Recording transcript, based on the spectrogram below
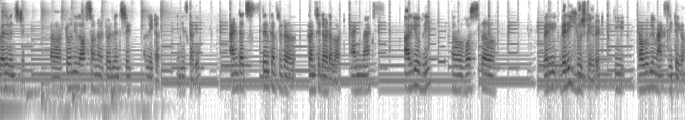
12 win streak Tony lost on a 12 win streak later in his career and that's still considered considered a lot. And Max, arguably, uh, was the very very huge favorite. He probably Max जीतेगा.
